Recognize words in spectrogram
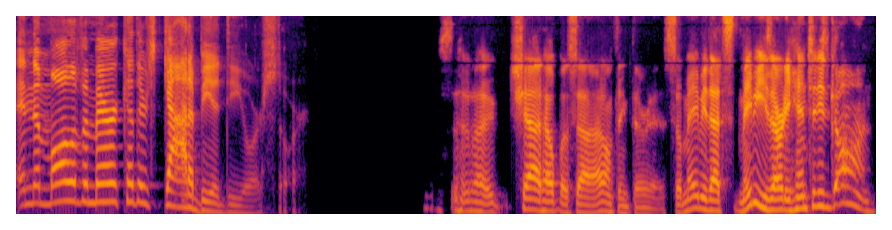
In the Mall of America, there's got to be a Dior store. So, like, Chad, help us out. I don't think there is. So maybe that's maybe he's already hinted he's gone.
